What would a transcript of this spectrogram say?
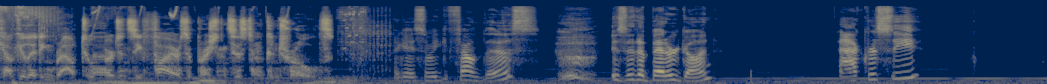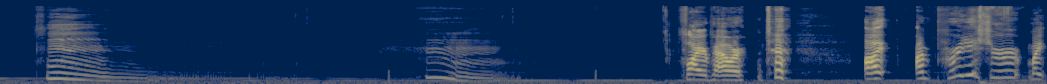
Calculating route to emergency fire suppression system controls. Okay, so we found this. Is it a better gun? Accuracy? Hmm. Hmm. Firepower. I I'm pretty sure my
